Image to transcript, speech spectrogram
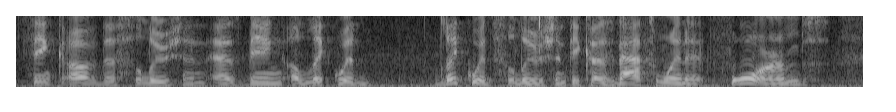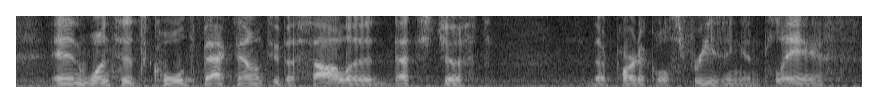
think of the solution as being a liquid liquid solution because that's when it forms and once it's cooled back down to the solid, that's just the particles freezing in place.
